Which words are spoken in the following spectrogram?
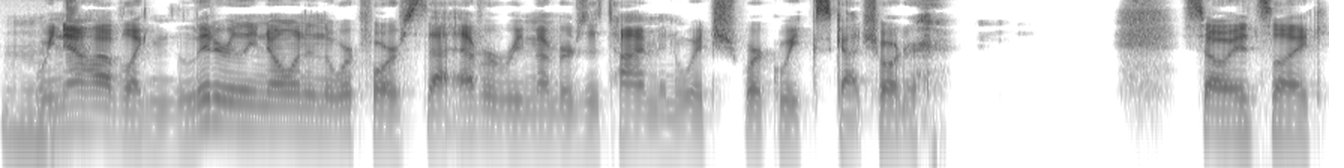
mm-hmm. we now have like literally no one in the workforce that ever remembers a time in which work weeks got shorter. so it's like.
